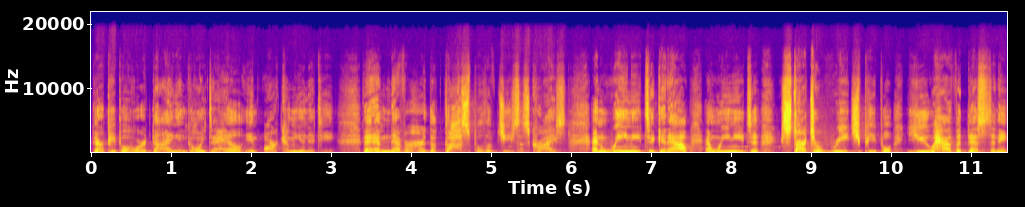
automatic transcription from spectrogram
There are people who are dying and going to hell in our community that have never heard the gospel of Jesus Christ. And we need to get out and we need to start to reach people. You have a destiny.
